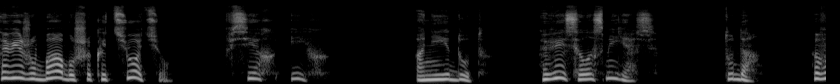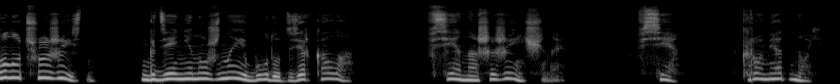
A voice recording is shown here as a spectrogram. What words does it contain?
вижу бабушек и тетю. Всех их. Они идут, весело смеясь. Туда, в лучшую жизнь, где не нужны будут зеркала. Все наши женщины. Все, кроме одной.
